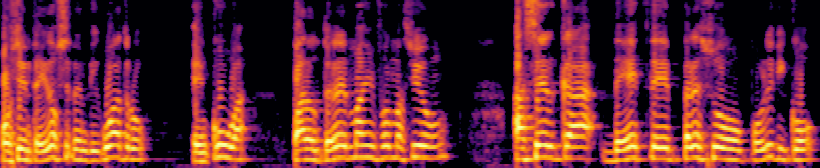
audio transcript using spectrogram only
82 74 en Cuba para obtener más información acerca de este preso político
